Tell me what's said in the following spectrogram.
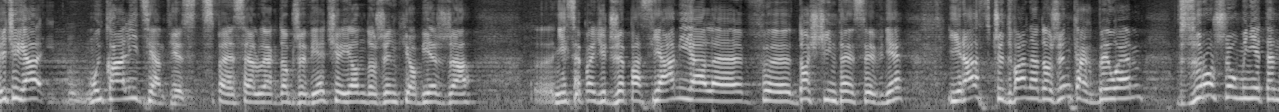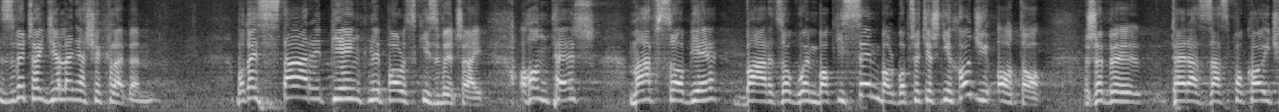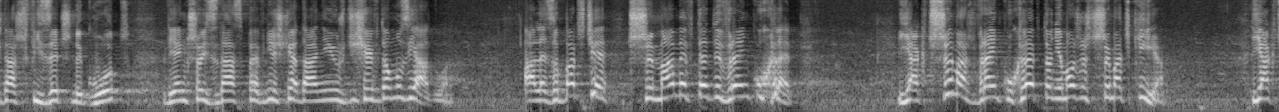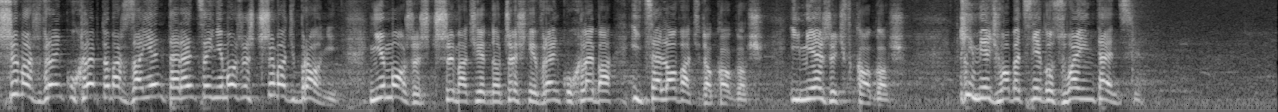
Wiecie, ja, mój koalicjant jest z PSL-u, jak dobrze wiecie, i on dożynki objeżdża e, nie chcę powiedzieć, że pasjami, ale w, dość intensywnie. I raz czy dwa na dożynkach byłem, wzruszył mnie ten zwyczaj dzielenia się chlebem. Bo to jest stary, piękny polski zwyczaj. On też ma w sobie bardzo głęboki symbol, bo przecież nie chodzi o to, żeby teraz zaspokoić nasz fizyczny głód. Większość z nas pewnie śniadanie już dzisiaj w domu zjadła. Ale zobaczcie, trzymamy wtedy w ręku chleb. Jak trzymasz w ręku chleb, to nie możesz trzymać kija. Jak trzymasz w ręku chleb, to masz zajęte ręce i nie możesz trzymać broni. Nie możesz trzymać jednocześnie w ręku chleba i celować do kogoś, i mierzyć w kogoś, i mieć wobec niego złe intencje.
